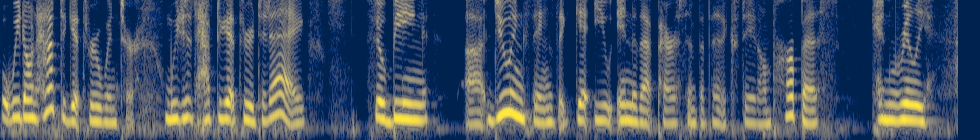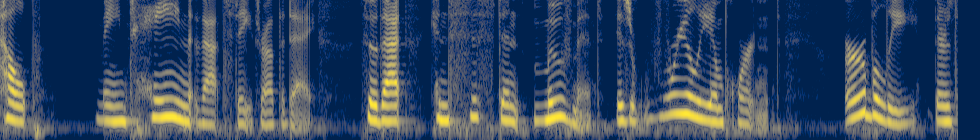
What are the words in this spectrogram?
But we don't have to get through winter. We just have to get through today. So being uh, doing things that get you into that parasympathetic state on purpose can really help maintain that state throughout the day. So that consistent movement is really important. Herbally, there's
